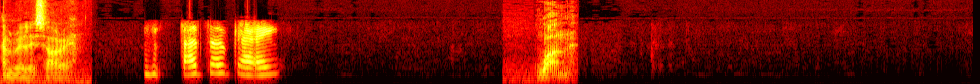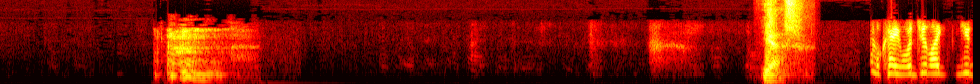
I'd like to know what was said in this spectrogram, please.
I'm really sorry. That's okay. One. Yes. Okay, would you like you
